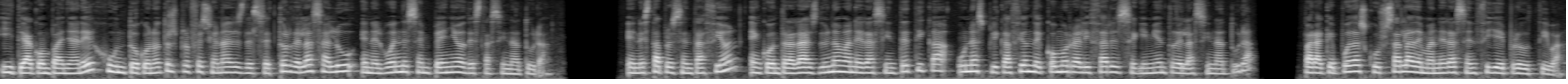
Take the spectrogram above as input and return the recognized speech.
Y te acompañaré junto con otros profesionales del sector de la salud en el buen desempeño de esta asignatura. En esta presentación encontrarás de una manera sintética una explicación de cómo realizar el seguimiento de la asignatura para que puedas cursarla de manera sencilla y productiva.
